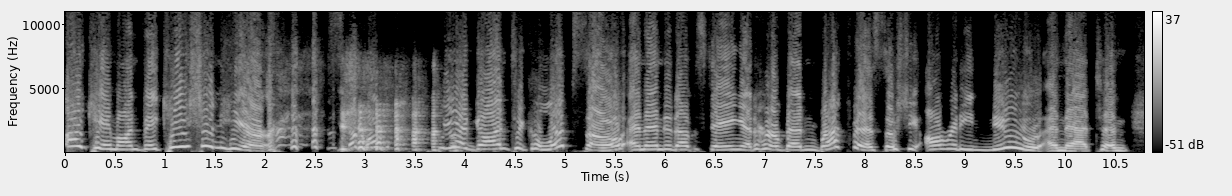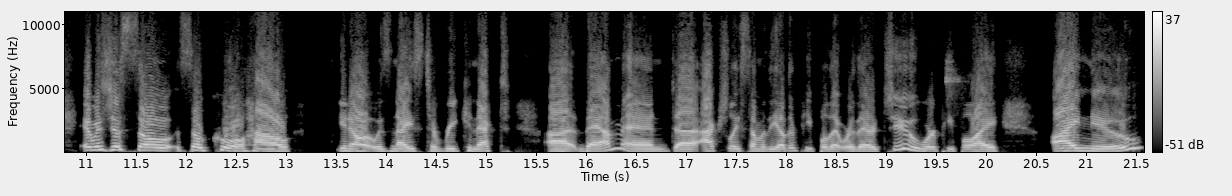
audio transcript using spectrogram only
I came on vacation here. she had gone to Calypso and ended up staying at her bed and breakfast. So she already knew Annette. And it was just so, so cool how, you know, it was nice to reconnect uh, them. And uh, actually, some of the other people that were there too were people I, I knew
